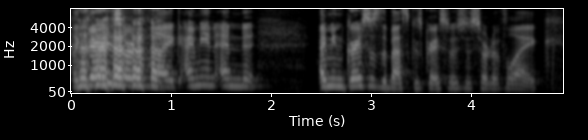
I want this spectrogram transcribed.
Like very sort of like, I mean, and I mean, Grace was the best because Grace was just sort of like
